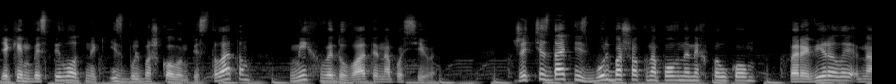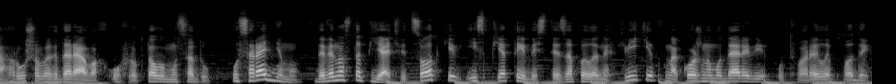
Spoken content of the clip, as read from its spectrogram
яким безпілотник із бульбашковим пістолетом міг видувати на посіви. Життєздатність бульбашок, наповнених пилком, перевірили на грушових деревах у фруктовому саду. У середньому 95% із 50 запилених квітів на кожному дереві утворили плоди.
